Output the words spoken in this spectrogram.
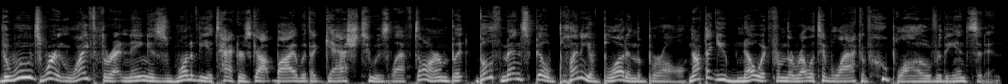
The wounds weren't life threatening as one of the attackers got by with a gash to his left arm, but both men spilled plenty of blood in the brawl. Not that you'd know it from the relative lack of hoopla over the incident.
